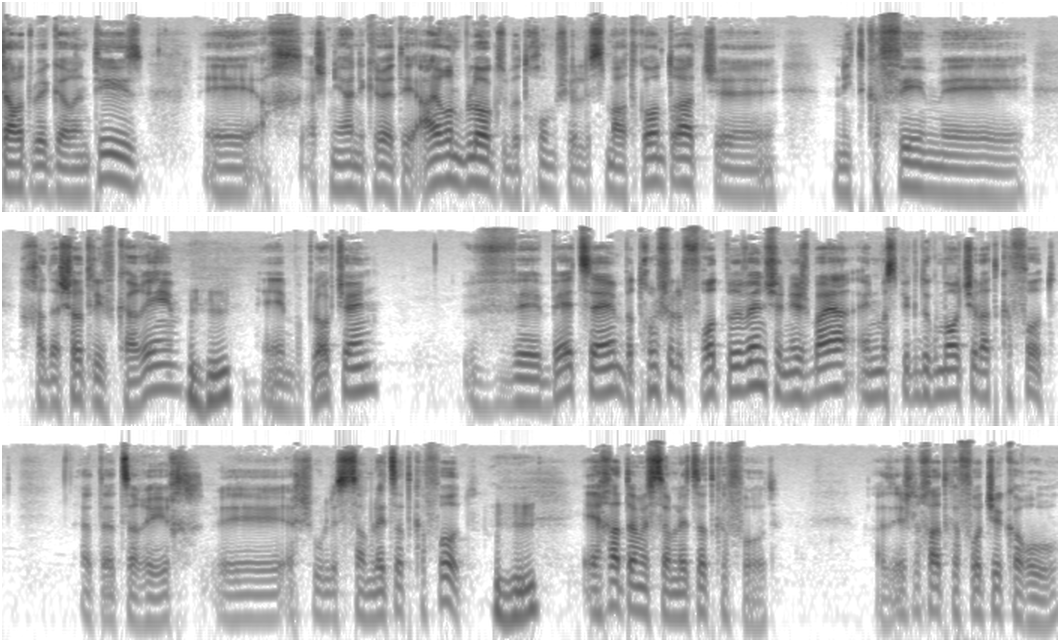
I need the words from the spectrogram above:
chargeback guarantees, אה, הח- השנייה נקראת אה, iron blocks, בתחום של smart contract, שנתקפים אה, חדשות לבקרים אה, בפלוקצ'יין. ובעצם בתחום של fraud prevention יש בעיה, אין מספיק דוגמאות של התקפות. אתה צריך אה, איכשהו לסמלץ התקפות. איך אתה מסמלץ התקפות? אז יש לך התקפות שקרו,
